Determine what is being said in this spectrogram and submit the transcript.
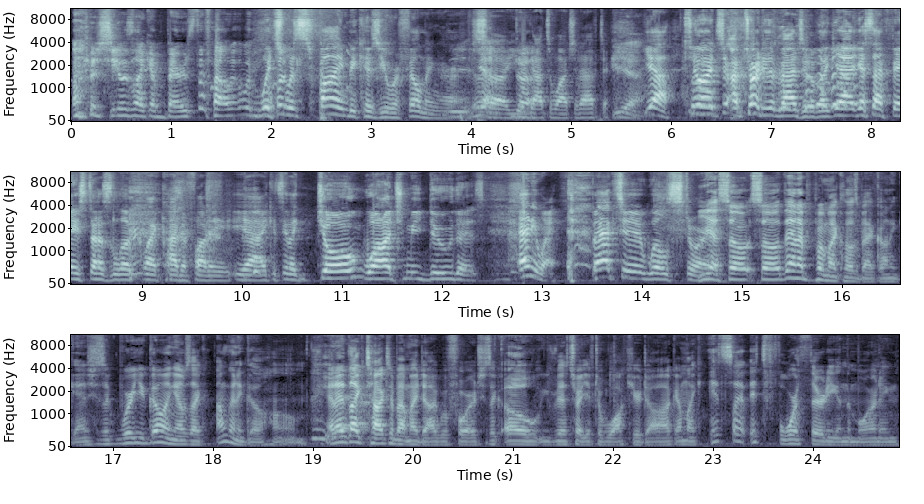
Because she was like embarrassed about it. Would which look. was fine because you were filming her, so you duh. got to watch it after. Yeah. yeah. So it's, I'm trying to imagine. I'm like, yeah, I guess that face does look like kind of funny. Yeah, I can see like, don't watch me do this. Anyway, back to Will's story. Yeah, so so then I put my clothes back on again. She's like, "Where are you going?" I was like, "I'm gonna go home." And I'd like talked about my dog before. and She's like, "Oh, that's right, you have to walk your dog." I'm like, "It's like it's 4:30 in the morning."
